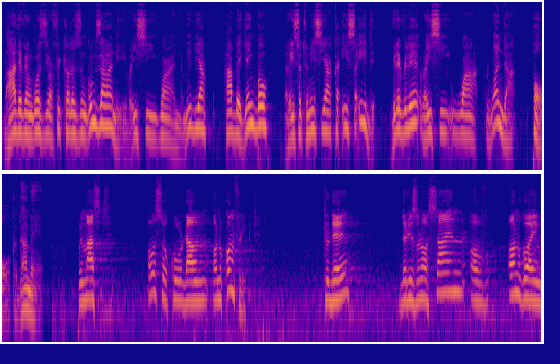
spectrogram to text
Baadhi ya viongozi wa Afrika waliozungumza ni rais wa Namibia Habe Gengbo na rais wa Tunisia Kais Said, vilevile rais wa Rwanda Paul Kagame. We must also cool down on conflict. Today, there is no sign of ongoing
